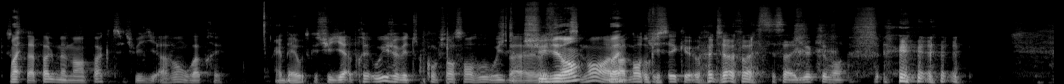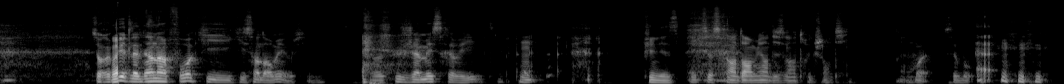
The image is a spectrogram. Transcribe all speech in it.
parce Ouais. que ça n'a pas le même impact si tu lui dis avant ou après. Eh ben, oui. Parce que si tu dis après, oui, j'avais toute confiance en vous, oui, Je- bah, je suis vivant Ouais, maintenant tu sais que. Voilà, c'est ça, exactement. Ça aurait Ouais. pu être la dernière fois qu'il s'endormait aussi. Il aurait pu jamais se réveiller. tu sais. Punaise. et que se serait endormi en disant un truc gentil. Ouais, c'est beau.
